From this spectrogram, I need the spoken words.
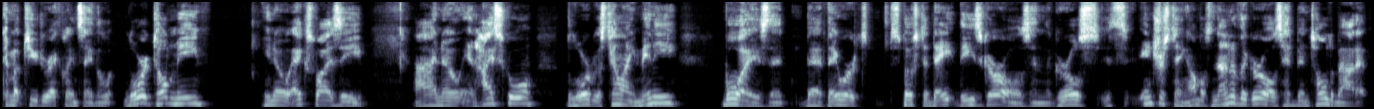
come up to you directly and say, The Lord told me, you know, XYZ. I know in high school, the Lord was telling many boys that, that they were supposed to date these girls. And the girls, it's interesting, almost none of the girls had been told about it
